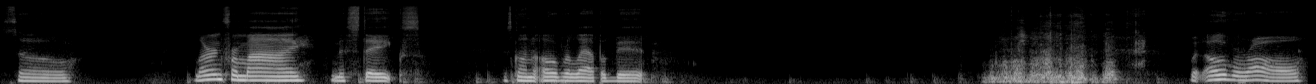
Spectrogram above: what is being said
So, learn from my mistakes. It's going to overlap a bit. But overall,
